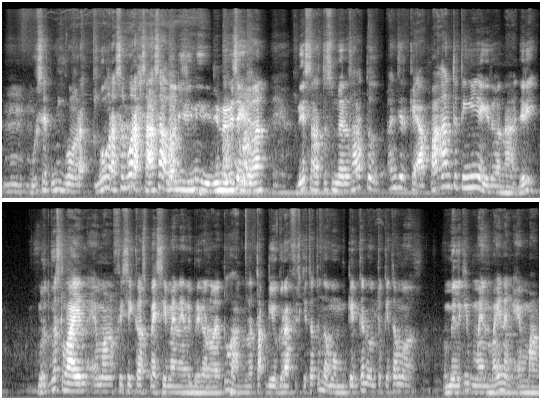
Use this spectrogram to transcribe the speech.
Hmm. Buset nih gue gue ngerasa gue raksasa loh di sini di Indonesia gitu kan. Dia 191. Anjir kayak apaan tuh tingginya gitu kan. Nah, jadi menurut gue selain emang physical specimen yang diberikan oleh Tuhan, letak geografis kita tuh nggak memungkinkan untuk kita me- memiliki pemain-pemain yang emang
